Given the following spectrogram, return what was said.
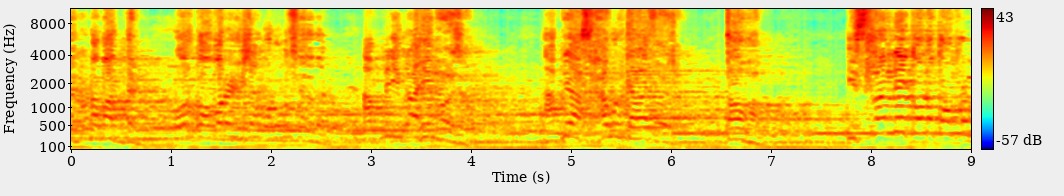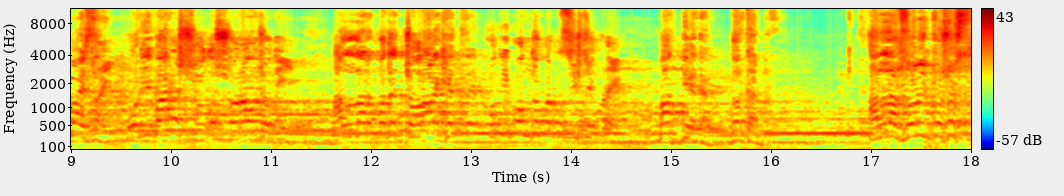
দেন, ওটা বাদ দেন। ওর কবরের হিসাব করব ছেড়ে দেন। আপনি ইব্রাহিম হয়ে যান। আপনি আসহাবুল কাহাফ হয়ে যান। তাও ভালো। ইসলাম নিয়ে কোনো কম্প্রোমাইজ নাই। পরিবারের সদস্যরাও যদি আল্লাহর পথে চলার ক্ষেত্রে প্রতিবন্ধকতা সৃষ্টি করে, বাদ দিয়ে দেন, দরকার নেই। আল্লাহর জমিন প্রশস্ত।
